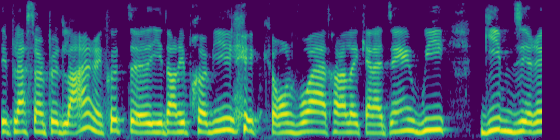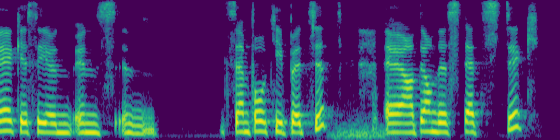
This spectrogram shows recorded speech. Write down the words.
déplacent un peu de l'air. Écoute, il est dans les premiers qu'on le voit à travers le Canadien. Oui, Guy me dirait que c'est une, sample qui est petite en termes de statistiques.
